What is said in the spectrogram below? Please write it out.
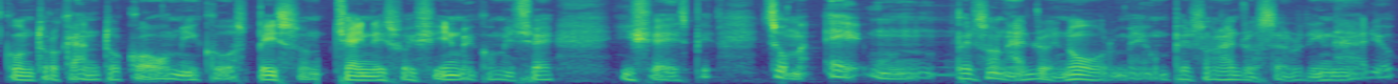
controcanto comico, spesso c'è nei suoi film come c'è in Shakespeare. Insomma, è un personaggio enorme, un personaggio straordinario.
